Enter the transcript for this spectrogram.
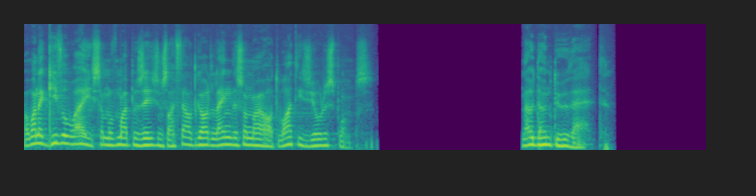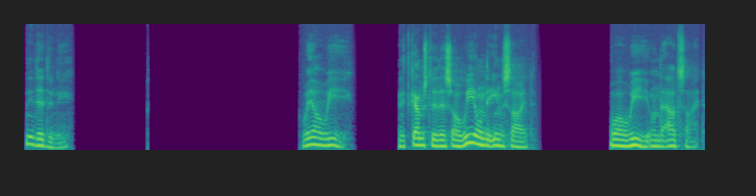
I want to give away some of my possessions. I felt God laying this on my heart. What is your response? No, don't do that. Dit doen nie. Where are we? When it comes to this, are we on the inside or are we on the outside?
